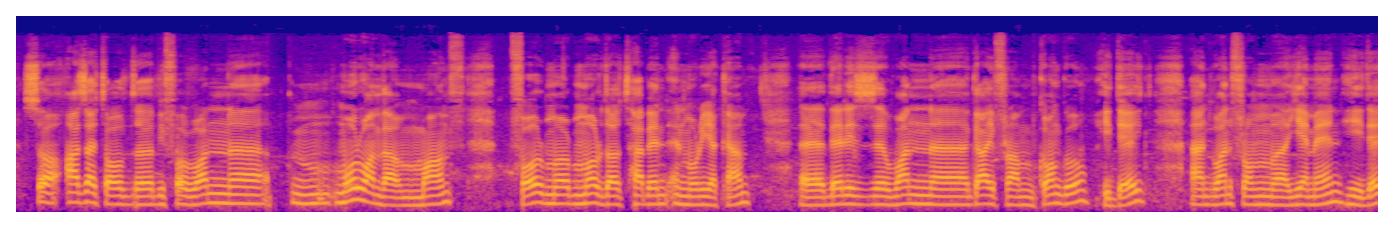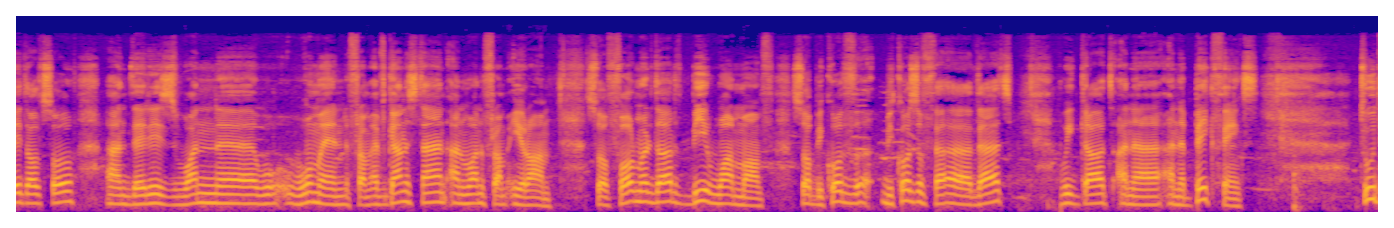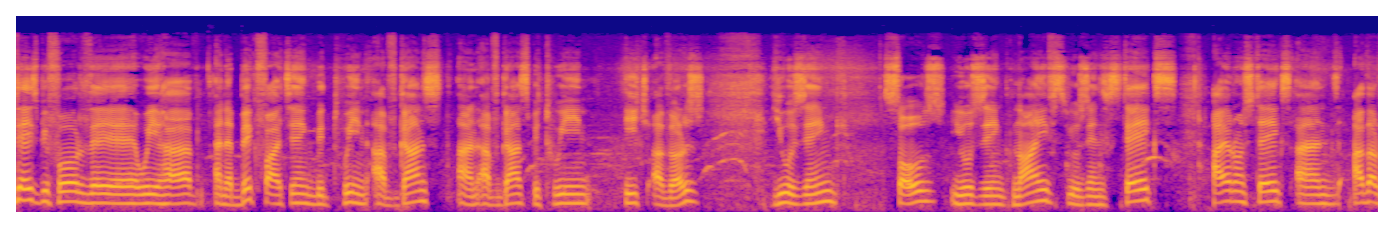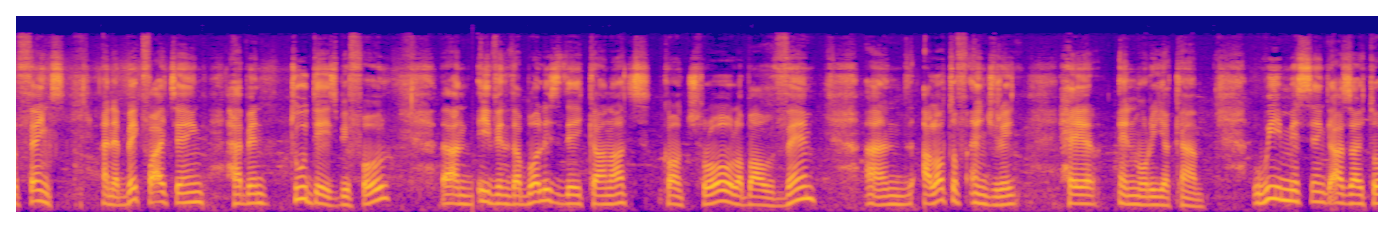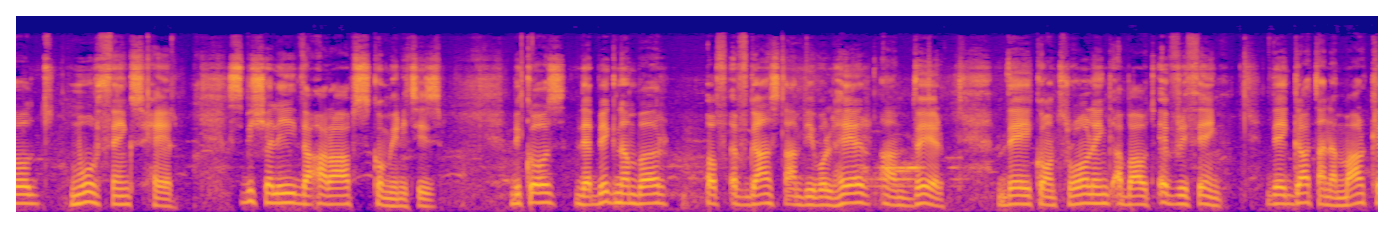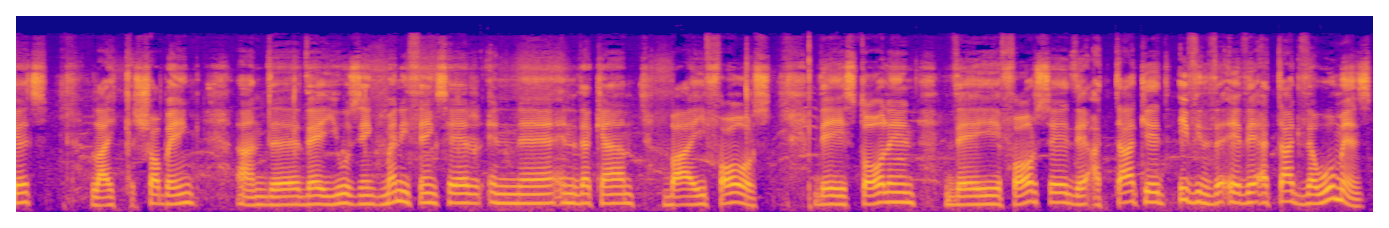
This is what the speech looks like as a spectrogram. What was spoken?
So as I told uh, before, one uh, more than a month, four more murders happened in Moria camp. Uh, there is uh, one uh, guy from Congo, he died, and one from uh, Yemen, he died also, and there is one woman from Afghanistan and one from Iran. So four murders be one month. So because because of that, we got an, an a big things. Two days before the, we have an, a big fighting between Afghans and Afghans between each others using saws, using knives, using stakes, iron stakes, and other things. And a big fighting happened two days before, and even the police they cannot control about them, and a lot of injury here in Moria camp. We missing, as I told, more things here especially the Arabs communities. because the big number of Afghanistan people here and there, they controlling about everything. They got on a market like shopping and uh, they using many things here in uh, in the camp by force they stolen they forced they attacked even the, they attack the women's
